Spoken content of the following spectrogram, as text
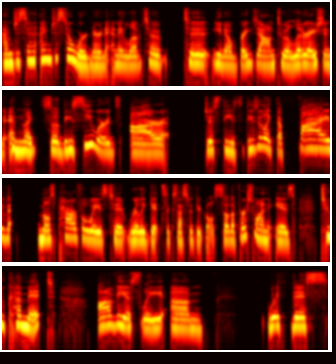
I'm just, I'm just a word nerd and I love to to, you know, break down to alliteration. And like, so these C words are just these, these are like the five most powerful ways to really get success with your goals. So the first one is to commit. Obviously, um, with this,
